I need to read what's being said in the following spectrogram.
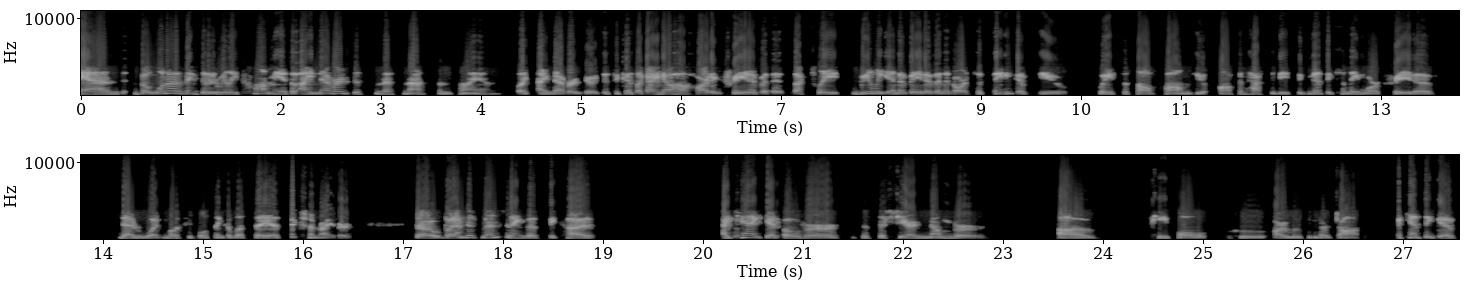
And but one of the things that it really taught me is that I never dismiss math and science. Like I never do, just because like I know how hard and creative it is. It's actually really innovative, and in order to think of new ways to solve problems, you often have to be significantly more creative than what most people think of, let's say, as fiction writers. So, but I'm just mentioning this because I can't get over just the sheer numbers of people who are losing their jobs. I can't think of,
